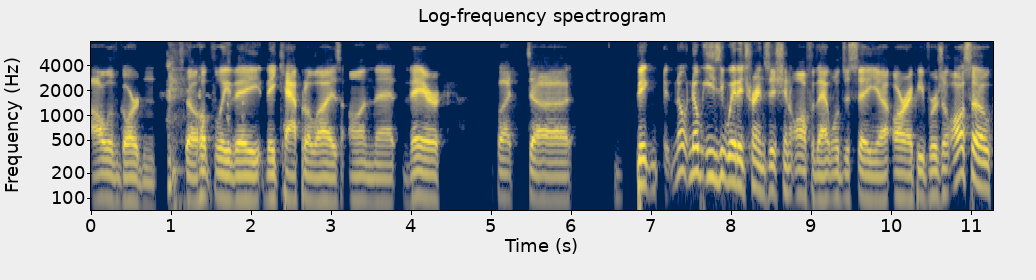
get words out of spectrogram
Olive Garden. So hopefully they they capitalize on that there. But uh big no no easy way to transition off of that. We'll just say uh, RIP Virgil. Also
